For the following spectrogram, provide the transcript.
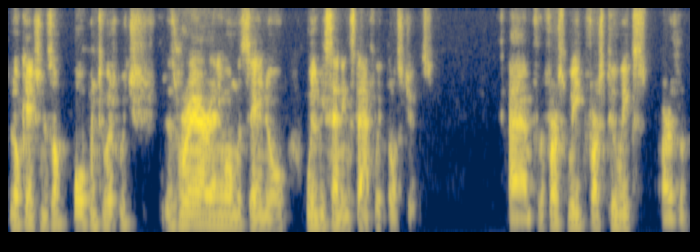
location is up, open to it, which is rare, anyone would say no, we'll be sending staff with those students um, for the first week, first two weeks, or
